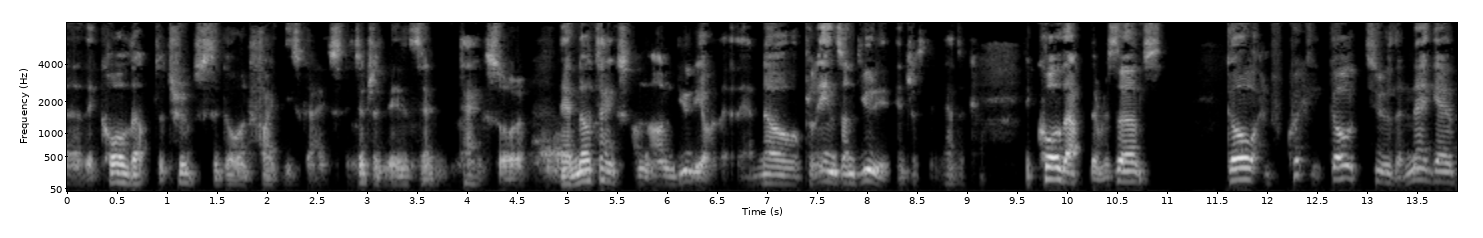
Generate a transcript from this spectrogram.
uh, they called up the troops to go and fight these guys. It's interesting, they didn't send tanks or they had no tanks on, on duty over there. They had no planes on duty. Interesting. They, to, they called up the reserves, go and quickly go to the Negev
